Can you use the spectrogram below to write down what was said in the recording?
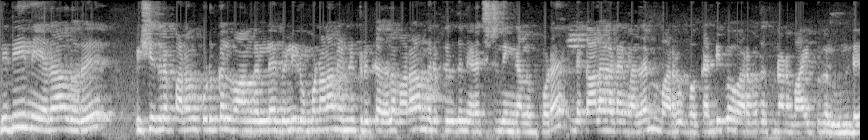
திடீர்னு ஏதாவது ஒரு விஷயத்தில் பணம் கொடுக்கல் வாங்கல வெளியே ரொம்ப நாளாக நின்றுட்டு இருக்கு அதெல்லாம் வராமல் இருக்குதுன்னு நினச்சிட்டு இருந்தாலும் கூட இந்த காலகட்டங்களில் தான் வர கண்டிப்பாக வருவதற்குண்டான வாய்ப்புகள் உண்டு.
